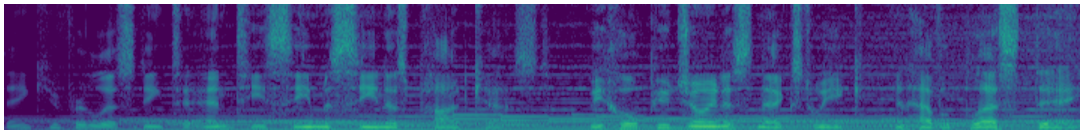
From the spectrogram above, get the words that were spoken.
Thank you for listening to NTC Massena's podcast. We hope you join us next week and have a blessed day.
